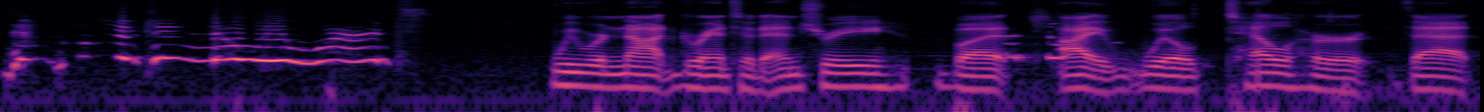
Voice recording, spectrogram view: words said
I didn't know we weren't. we were not granted entry, but I will tell her that.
